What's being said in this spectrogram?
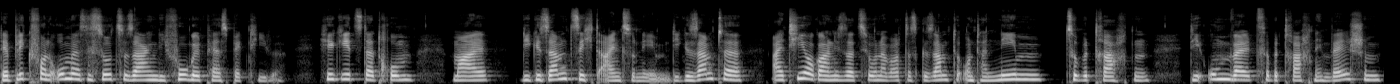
Der Blick von oben, das ist sozusagen die Vogelperspektive. Hier geht es darum, mal die Gesamtsicht einzunehmen, die gesamte IT-Organisation, aber auch das gesamte Unternehmen zu betrachten, die Umwelt zu betrachten, in welchem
